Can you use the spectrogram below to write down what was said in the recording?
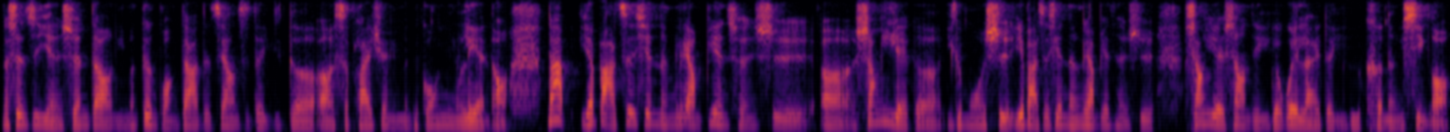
那甚至延伸到你们更广大的这样子的一个呃 supply chain，你们的供应链哦，那也把这些能量变成是呃商业的一个模式，也把这些能量变成是商业上的一个未来的一个可能性哦。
